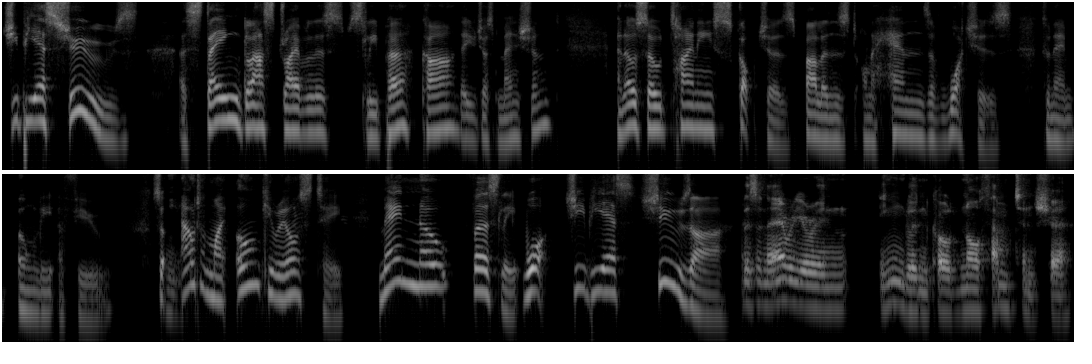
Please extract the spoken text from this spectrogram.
GPS shoes. a stained glass driverless sleeper car that you just mentioned, and also tiny sculptures balanced on hands of watches, to name only a few. So, yeah. out of my own curiosity, may I know firstly what GPS shoes are? There's an area in England called Northamptonshire,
